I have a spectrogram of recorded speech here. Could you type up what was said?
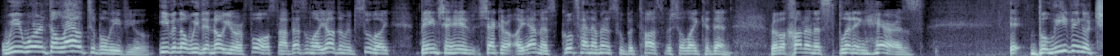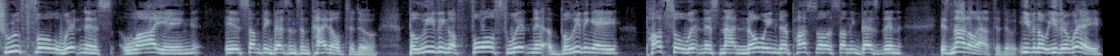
we weren't allowed to believe you, even though we didn't know you were false. Rabbi Chanan is splitting hairs. It, believing a truthful witness lying is something Bezdin's entitled to do. Believing a false witness, believing a puzzle witness not knowing their puzzle is something Bezdin is not allowed to do. Even though either way,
